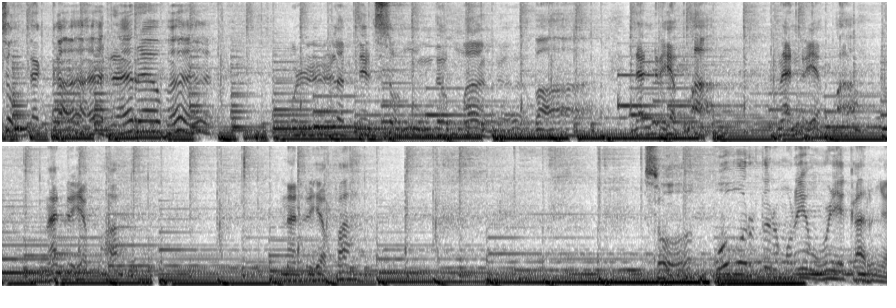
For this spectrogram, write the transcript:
சொந்தக்காரரவர் உள்ளத்தில் சொந்தமானவா நன்றி அப்பா நன்றி அப்பா நன்றி அப்பா நன்றி அப்பா ஸோ ஒவ்வொருத்தர் முறையும் ஊழியக்காரங்க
